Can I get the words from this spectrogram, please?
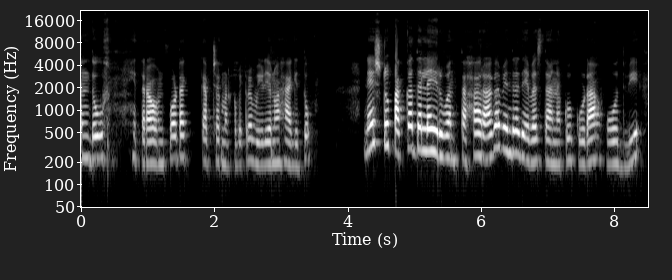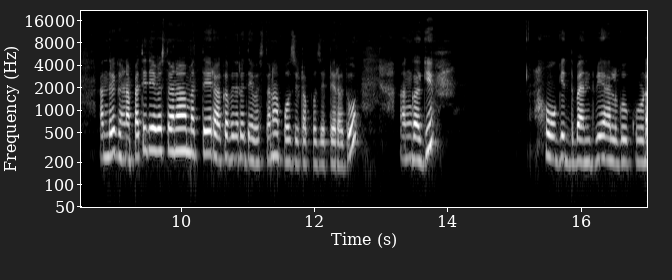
ಒಂದು ಈ ಥರ ಒಂದು ಫೋಟೋ ಕ್ಯಾಪ್ಚರ್ ಮಾಡ್ಕೋಬೇಕಾದ್ರೆ ವೀಡಿಯೋನೂ ಆಗಿತ್ತು. ನೆಕ್ಸ್ಟು ಪಕ್ಕದಲ್ಲೇ ಇರುವಂತಹ ರಾಘವೇಂದ್ರ ದೇವಸ್ಥಾನಕ್ಕೂ ಕೂಡ ಹೋದ್ವಿ. ಅಂದರೆ ಗಣಪತಿ ದೇವಸ್ಥಾನ ಮತ್ತು ರಾಘವೇಂದ್ರ ದೇವಸ್ಥಾನ ಅಪೋಸಿಟ್ ಅಪೋಸಿಟ್ ಇರೋದು. ಹಂಗಾಗಿ ಹೋಗಿದ್ದು ಬಂದ್ವಿ ಅಲ್ಲಿಗೂ ಕೂಡ.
